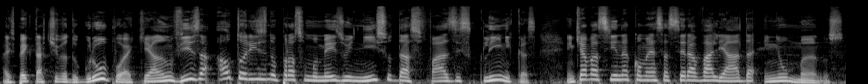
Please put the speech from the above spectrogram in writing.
A expectativa do grupo é que a Anvisa autorize no próximo mês o início das fases clínicas, em que a vacina começa a ser avaliada em humanos.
